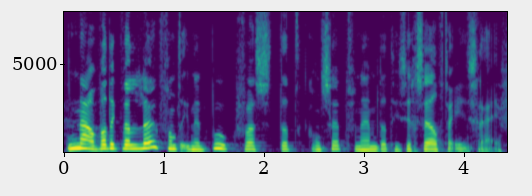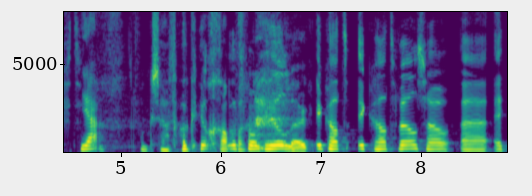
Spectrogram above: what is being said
Nou, wat ik wel leuk vond in het boek was dat concept van hem dat hij zichzelf erin schrijft. Ja, dat vond ik zelf ook heel grappig. Dat vond ik heel leuk. Ik had, ik had wel zo. Uh, ik,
